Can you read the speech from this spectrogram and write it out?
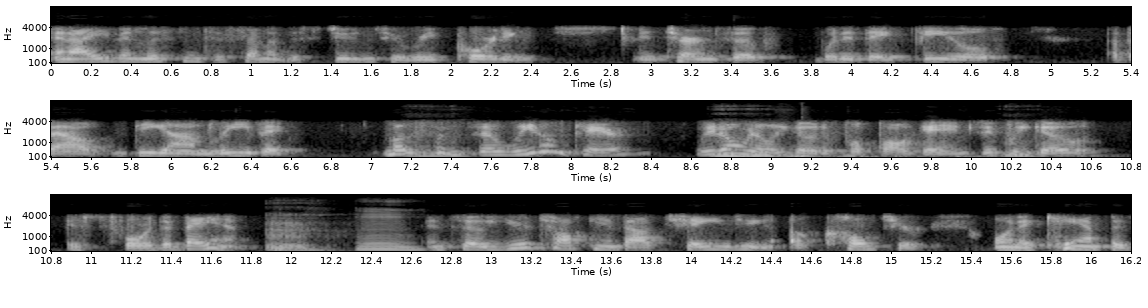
And I even listened to some of the students who are reporting in terms of what did they feel about Deion leaving. Most of mm-hmm. them said, "We don't care. We don't mm-hmm. really go to football games. If we go, it's for the band." Mm. And so you're talking about changing a culture on a campus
